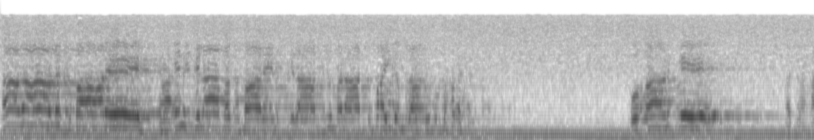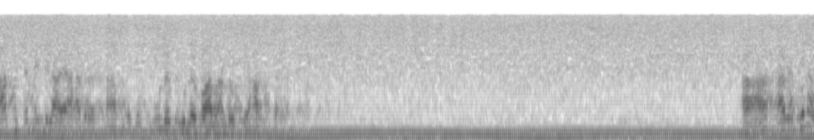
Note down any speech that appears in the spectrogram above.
آواز اخبار انقلاب اخبار انقلاب جمعرات بائی رمضان مبارک وہ آن کے اچھا ہاتھ سے نہیں ملایا حضرت صاحب نے تو پولے پولے والا لوگ کے ہاتھ کر ہاں, ہاں، دیکھو نا۔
